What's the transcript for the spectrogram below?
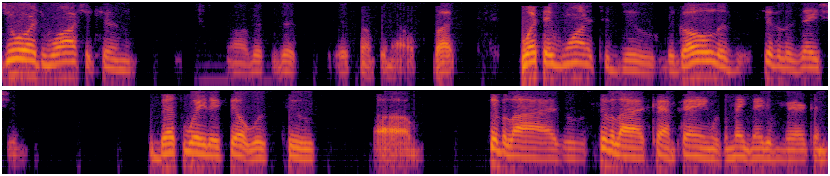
George Washington, oh, this this is something else, but what they wanted to do, the goal of civilization, the best way they felt was to um, civilize. It was a civilized campaign was to make Native Americans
